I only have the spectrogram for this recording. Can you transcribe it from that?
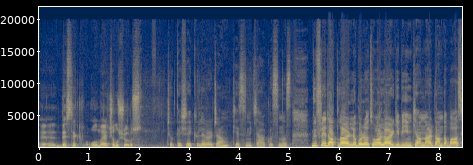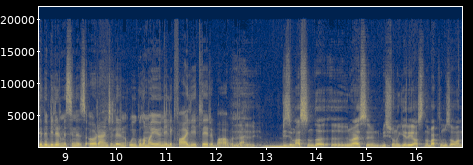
e, destek olmaya çalışıyoruz. Çok teşekkürler hocam. Kesinlikle haklısınız. Müfredatlar, laboratuvarlar gibi imkanlardan da bahsedebilir misiniz? Öğrencilerin uygulamaya yönelik faaliyetleri babında. Ee, Bizim aslında e, üniversitenin misyonu gereği aslında baktığımız zaman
